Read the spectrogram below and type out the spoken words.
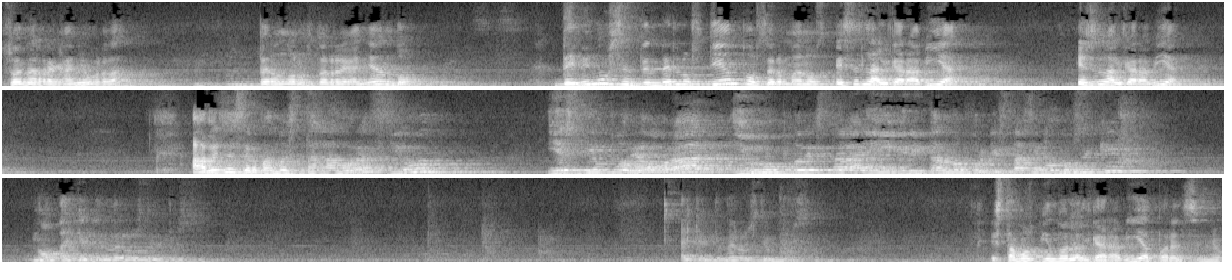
Suena regaño, ¿verdad? Pero no lo estoy regañando. Debemos entender los tiempos, hermanos. Esa es la algarabía. Esa es la algarabía. A veces, hermano, está la adoración y es tiempo de adorar y uno puede estar ahí gritando porque está haciendo no sé qué. No, hay que entender los tiempos. Hay que entender los tiempos. Estamos viendo la algarabía para el Señor.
